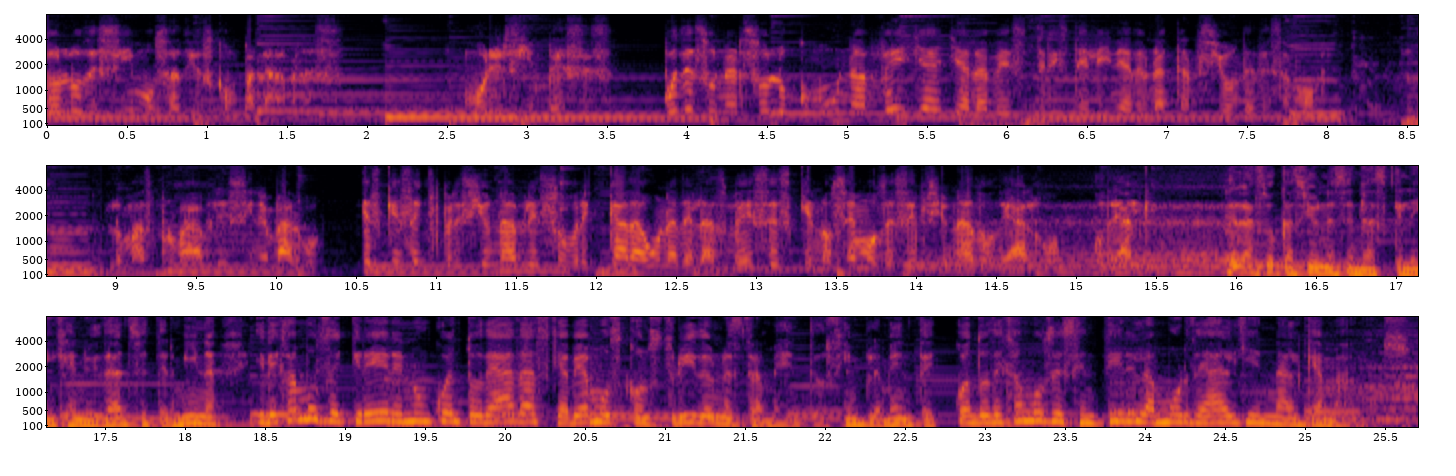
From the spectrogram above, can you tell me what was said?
Solo decimos adiós con palabras. Morir cien veces puede sonar solo como una bella y a la vez triste línea de una canción de desamor. Lo más probable, sin embargo, es que esa expresión hable sobre cada una de las veces que nos hemos decepcionado de algo o de alguien. De las ocasiones en las que la ingenuidad se termina y dejamos de creer en un cuento de hadas que habíamos construido en nuestra mente o simplemente cuando dejamos de sentir el amor de alguien al que amamos.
